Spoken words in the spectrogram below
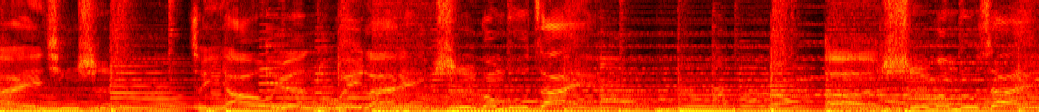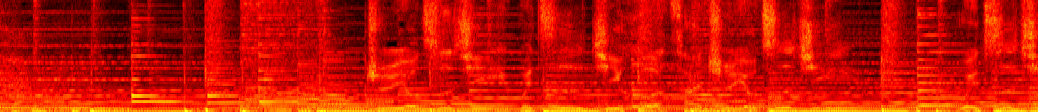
爱情是最遥远的，时光不再，啊，时光不再。只有自己为自己喝彩，只有自己为自己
